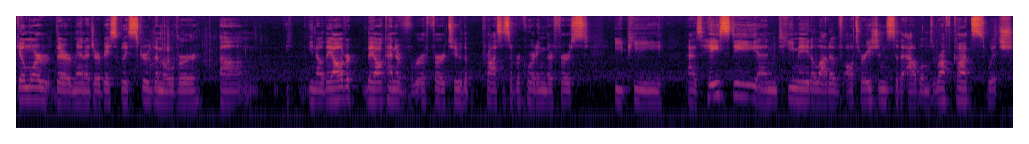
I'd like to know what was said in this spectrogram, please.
Gilmore, their manager, basically screwed them over. Um, you know, they all re- they all kind of refer to the process of recording their first EP as hasty, and he made a lot of alterations to the album's rough cuts, which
